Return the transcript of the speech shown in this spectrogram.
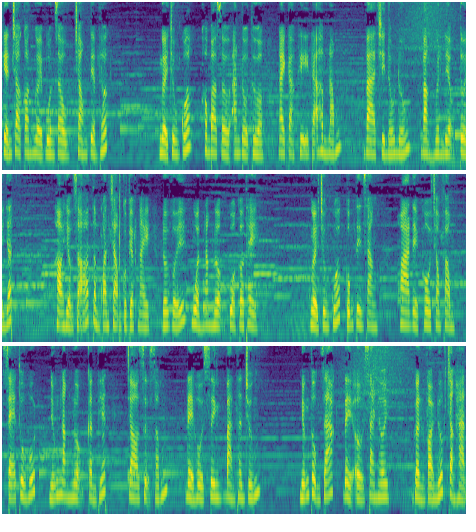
khiến cho con người buồn giàu trong tiềm thức. Người Trung Quốc không bao giờ ăn đồ thừa ngay cả khi đã hâm nóng và chỉ nấu nướng bằng nguyên liệu tươi nhất. Họ hiểu rõ tầm quan trọng của việc này đối với nguồn năng lượng của cơ thể. Người Trung Quốc cũng tin rằng hoa để khô trong phòng sẽ thu hút những năng lượng cần thiết cho sự sống để hồi sinh bản thân chúng. Những thùng rác để ở sai nơi, gần vòi nước chẳng hạn,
